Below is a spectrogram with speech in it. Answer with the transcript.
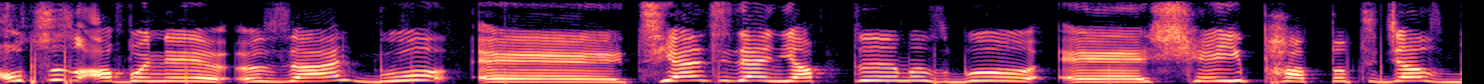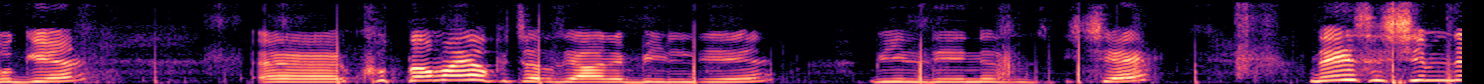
30 aboneye özel bu eee TNT'den yaptığımız bu eee, şeyi patlatacağız bugün. Eee, kutlama yapacağız yani bildiğin bildiğiniz şey. Neyse şimdi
